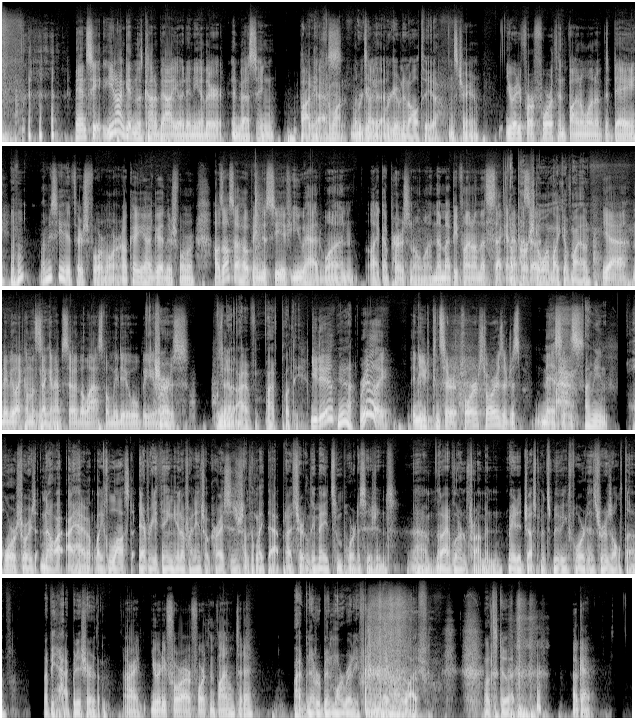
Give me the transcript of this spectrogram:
Man, see, you're not getting this kind of value at any other investing I mean, podcast. come on. Let me tell giving you that. we're giving it all to you. That's true. You ready for a fourth and final one of the day? Mhm. Let me see if there's four more. Okay, yeah, good. There's four more. I was also hoping to see if you had one, like a personal one. That might be fun on the second A episode. personal one like of my own. Yeah, maybe like on the second episode, the last one we do will be Sure. yours. You So- I have I have plenty. You do? Yeah. Really? And you'd consider it horror stories or just misses? I mean, horror stories. No, I, I haven't like lost everything in a financial crisis or something like that. But I've certainly made some poor decisions um, that I've learned from and made adjustments moving forward as a result of. I'd be happy to share them. All right, you ready for our fourth and final today? I've never been more ready for anything in my life. Let's do it. Okay.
